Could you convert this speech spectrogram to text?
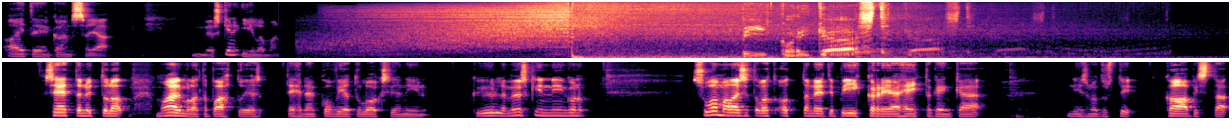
aitojen kanssa ja myöskin ilman. Piikkarikääst. Se, että nyt tuolla maailmalla tapahtuu ja tehdään kovia tuloksia, niin kyllä myöskin niin kun suomalaiset ovat ottaneet jo piikkaria ja heittokenkää niin sanotusti kaapista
